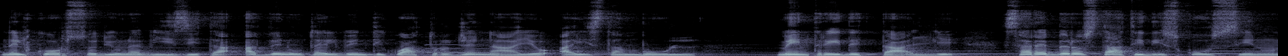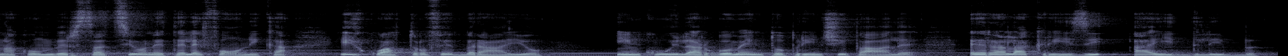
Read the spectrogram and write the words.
nel corso di una visita avvenuta il 24 gennaio a Istanbul, mentre i dettagli sarebbero stati discussi in una conversazione telefonica il 4 febbraio, in cui l'argomento principale era la crisi a Idlib.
